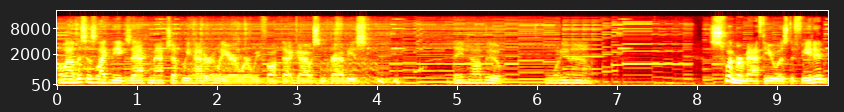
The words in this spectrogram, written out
Oh wow, this is like the exact matchup we had earlier where we fought that guy with some crabbies. Deja vu. What do you know? Swimmer Matthew was defeated.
